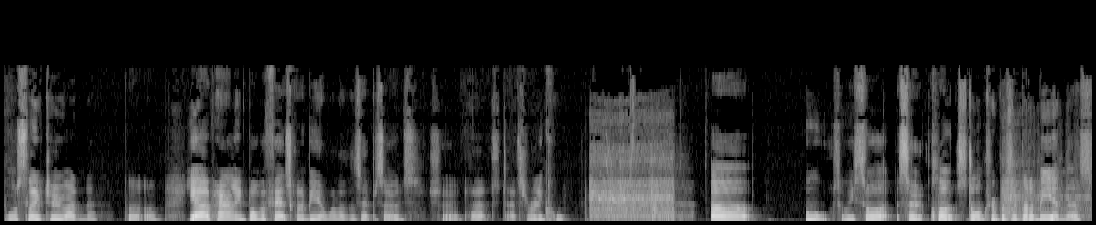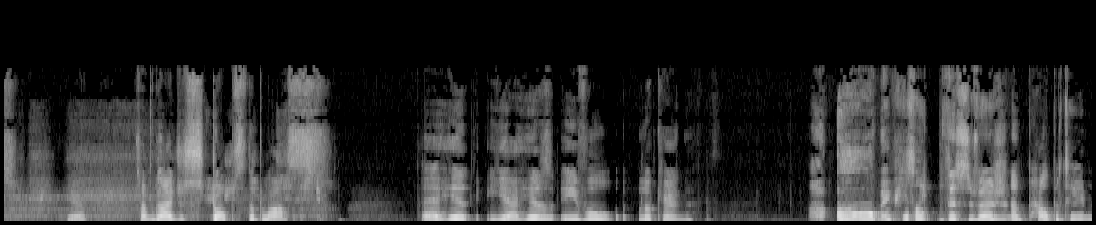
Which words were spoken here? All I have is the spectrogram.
or Slave Two. I don't know, but um, yeah, apparently Boba Fett's gonna be in one of those episodes, so that's that's really cool. Uh, ooh, so we saw so clo- stormtroopers are gonna be in this. Yeah, some guy just stops the blast. Uh, here, yeah, here's evil looking. Oh, maybe he's like this version of Palpatine.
